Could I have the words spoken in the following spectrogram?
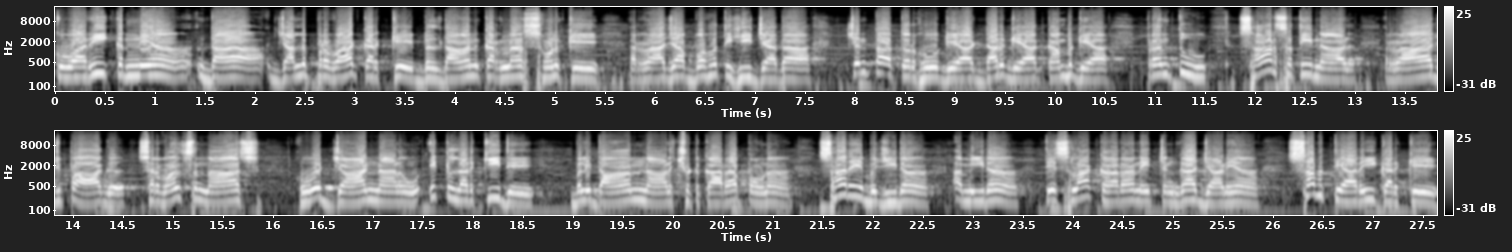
ਕੁਆਰੀ ਕੰਨਿਆ ਦਾ ਜਲ ਪ੍ਰਵਾਹ ਕਰਕੇ ਬਲਿਦਾਨ ਕਰਨਾ ਸੁਣ ਕੇ ਰਾਜਾ ਬਹੁਤ ਹੀ ਜ਼ਿਆਦਾ ਚਿੰਤਾਤੁਰ ਹੋ ਗਿਆ, ਡਰ ਗਿਆ, ਕੰਬ ਗਿਆ। ਪਰੰਤੂ ਸਾਰ ਸਤੀ ਨਾਲ ਰਾਜ ਭਾਗ ਸਰਵੰਸ ਨਾਸ਼ ਹੋ ਜਾਣ ਨਾਲੋਂ ਇੱਕ ਲੜਕੀ ਦੇ ਬਲੀਦਾਨ ਨਾਲ ਛੁਟਕਾਰਾ ਪਾਉਣਾ। ਸਾਰੇ ਵਜ਼ੀਰਾਂ, ਅਮੀਰਾਂ ਤੇ ਸਲਾਹਕਾਰਾਂ ਨੇ ਚੰਗਾ ਜਾਣਿਆ। ਸਭ ਤਿਆਰੀ ਕਰਕੇ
